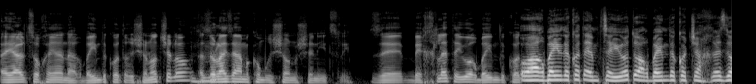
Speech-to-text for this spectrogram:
היה לצורך העניין ה-40 דקות הראשונות שלו, mm-hmm. אז אולי זה היה מקום ראשון או שני אצלי. זה בהחלט היו 40 דקות... או 40 דקות האמצעיות, או 40 דקות שאחרי זה,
